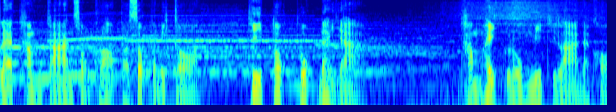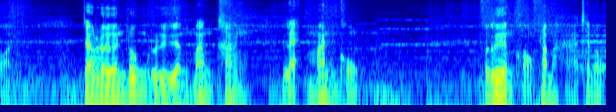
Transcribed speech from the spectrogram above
และทำการสงเคราะห์ประสบกนิกรที่ตกทุกข์ได้ยากทำให้กรุงมิถิลานคร เจริญรุ่งเรืองมั่งคั่งและมั่นคง เรื่องของพระมหาชนก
